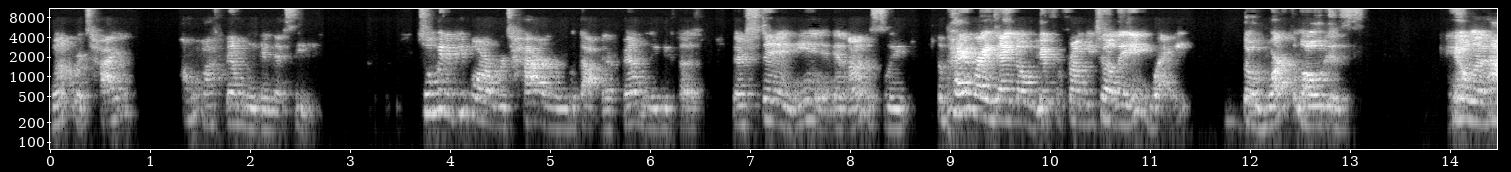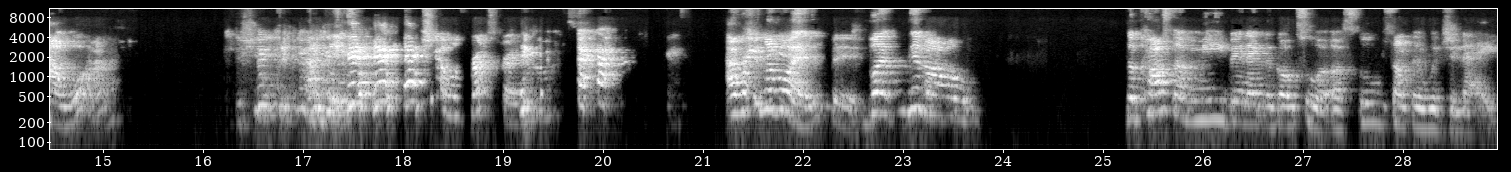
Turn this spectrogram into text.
when I retire, I want my family in that seat. So many people are retiring without their family because they're staying in. And honestly, the pay raise ain't no different from each other anyway. The workload is hell and high water. She I mean, she was frustrated. I really my voice, but you know, the cost of me being able to go to a, a school something with Janae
